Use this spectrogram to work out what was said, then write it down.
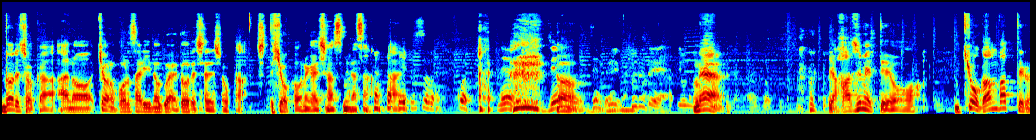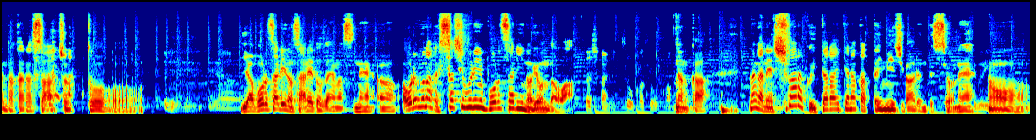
ーどうでしょうか？あの、今日のボルサリーの具合どうでしたでしょうか？ちょっと評価お願いします、皆さん。はいい。や、そう、これ、ね、全う部、全部フルで読んで初めてじゃない？そうそういや、初めてよ。今日頑張ってるんだからさ、ちょっと。いや、ボルサリーノさんありがとうございますね。うん。俺もなんか久しぶりにボルサリーノ読んだわ。確かに、そうか、そうか。なんか、なんかね、しばらくいただいてなかったイメージがあるんですよねうん。うん。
